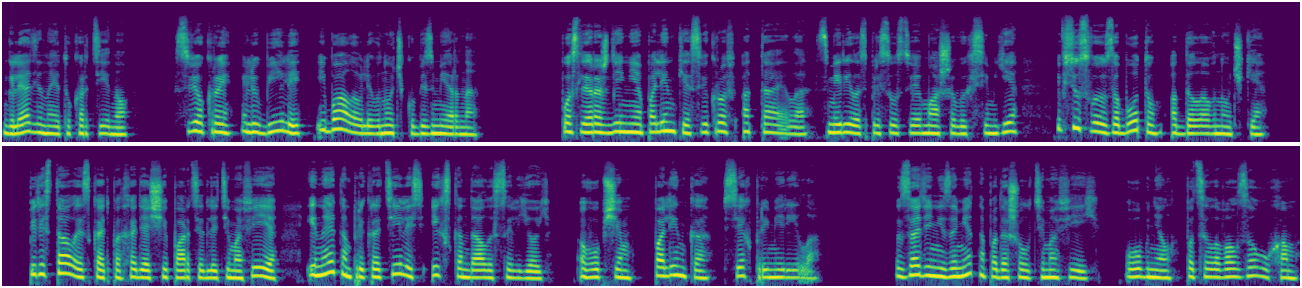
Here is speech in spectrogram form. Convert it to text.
глядя на эту картину. Свекры любили и баловали внучку безмерно. После рождения Полинки свекровь оттаяла, смирилась с присутствием Маши в их семье и всю свою заботу отдала внучке. Перестала искать подходящие партии для Тимофея, и на этом прекратились их скандалы с Ильей. В общем, Полинка всех примирила. Сзади незаметно подошел Тимофей, обнял, поцеловал за ухом.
